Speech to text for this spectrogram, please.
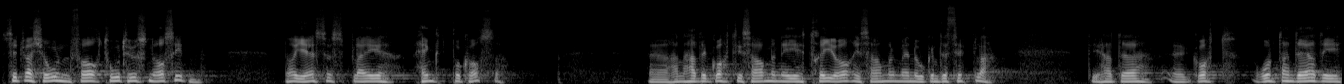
situasjonen for 2000 år siden, når Jesus ble hengt på korset. Eh, han hadde gått sammen i tre år sammen med noen disipler. De hadde eh, gått rundt han der, de,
